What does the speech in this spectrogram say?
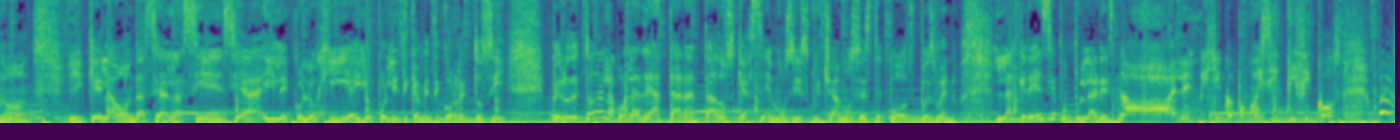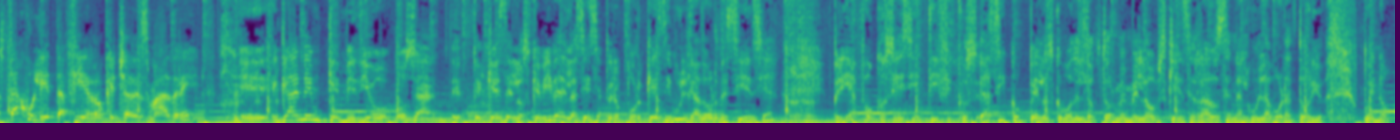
¿no? Y que la onda sea la ciencia y la ecología y lo políticamente correcto, sí. Pero de toda la bola de atarantados que hacemos y escuchamos este pod, pues bueno, la creencia popular es, no, en México ¿a poco hay científicos? Bueno, está Julieta Fierro que echa desmadre. Eh, Ganem que medio, o sea, que es de los que vive de la ciencia, pero porque es divulgador de ciencia. Pero ¿y a poco sí hay científicos? Así con pelos como del doctor Memelovsky encerrados en algún laboratorio. Bueno,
